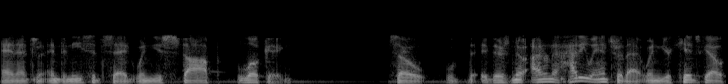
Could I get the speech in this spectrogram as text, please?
And, that's, and Denise had said, when you stop looking. So there's no, I don't know, how do you answer that when your kids go,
